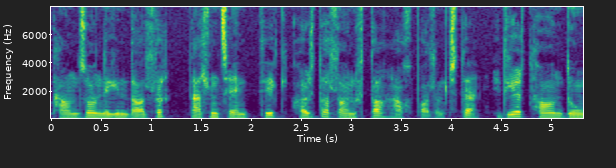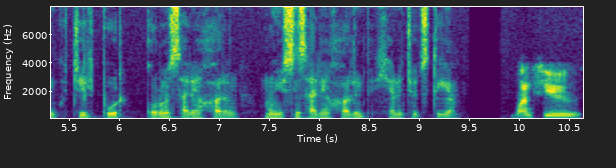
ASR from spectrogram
501 доллар 70 центийг 2-7 хоногтоо авах боломжтой. Эдгээр тоон дүнг жил бүр 3 сарын 20 мөн 9 сарын 20-нд хянаж үздэг юм. Once you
